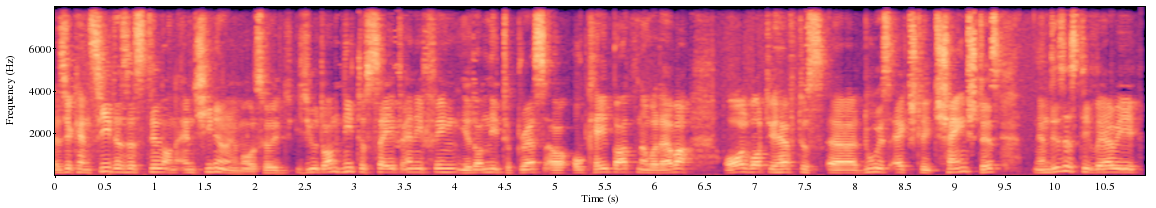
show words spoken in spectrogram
as you can see, this is still on engineering mode. So you don't need to save anything. You don't need to press a OK button or whatever. All what you have to uh, do is actually change this. And this is the very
